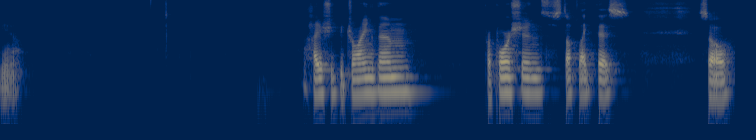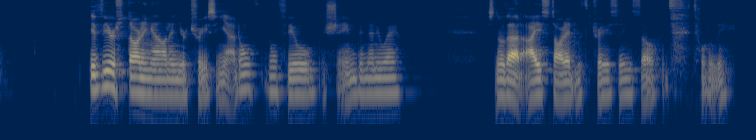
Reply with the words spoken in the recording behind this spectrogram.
you know how you should be drawing them proportions stuff like this so if you're starting out and you're tracing, yeah, don't don't feel ashamed in any way. Just know that I started with tracing, so it's totally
